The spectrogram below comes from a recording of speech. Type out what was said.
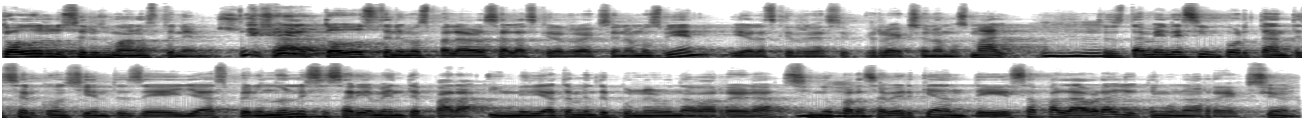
Todos los seres humanos tenemos, o sea, todos tenemos palabras a las que reaccionamos bien y a las que reac- reaccionamos mal. Entonces también es importante ser conscientes de ellas, pero no necesariamente para inmediatamente poner una barrera, sino para saber que ante esa palabra yo tengo una reacción.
